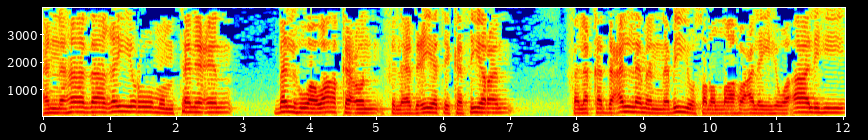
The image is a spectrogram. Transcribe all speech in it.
أن هذا غير ممتنع بل هو واقع في الأدعية كثيرا. فلقد علم النبي صلى الله عليه وآله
